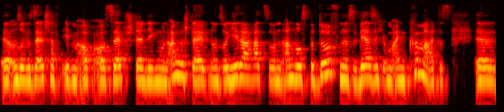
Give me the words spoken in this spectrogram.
äh, unsere Gesellschaft eben auch aus Selbstständigen und Angestellten und so. Jeder hat so ein anderes Bedürfnis, wer sich um einen kümmert. Das äh,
